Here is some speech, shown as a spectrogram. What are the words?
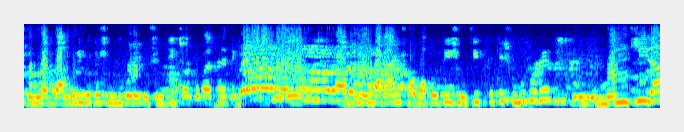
সৌরভ গাঙ্গুলি থেকে শুরু করে প্রসেনজিৎ চট্টোপাধ্যায় থেকে মোহনবাগান সভাপতি সচিব থেকে শুরু করে মন্ত্রীরা,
